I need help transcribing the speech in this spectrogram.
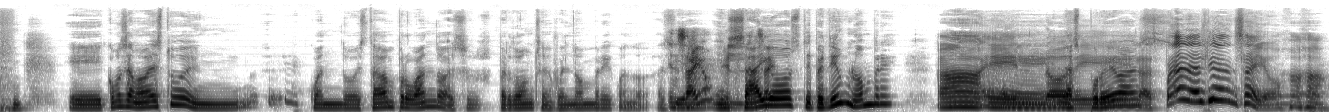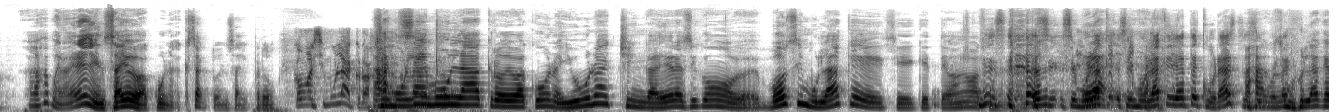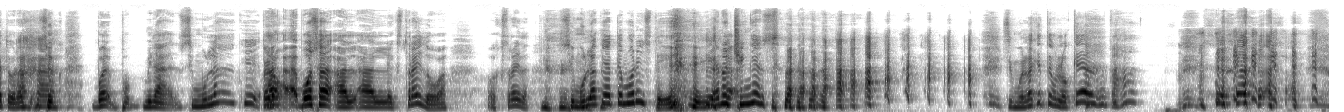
eh, ¿cómo se llamaba esto? En, cuando estaban probando, perdón, se me fue el nombre, cuando... ¿Ensayo? Ensayos, te perdí un nombre. Ah, eh, las pruebas. Las, ah, el día de ensayo, ajá. Ajá, bueno, era en ensayo de vacuna, exacto, ensayo, perdón. Como el simulacro, ajá. simulacro. de vacuna. Y una chingadera así como, vos simulá que, que, te van a vacunar. simulá, que, ya te curaste. Ajá, simulá, que te curaste. bueno, mira, simulá que... Pero, vos al, al extraido, ¿va? O extraída. Simula que ya te moriste. ya no chingues. simula que te bloqueas. Ajá.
